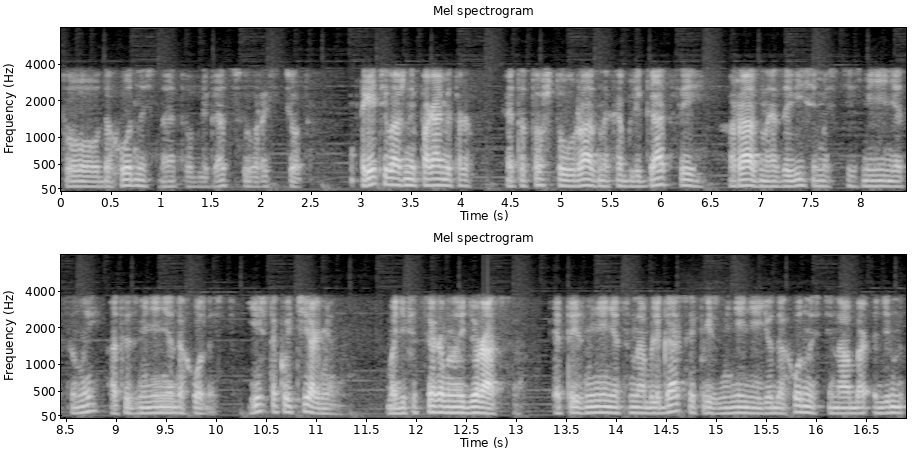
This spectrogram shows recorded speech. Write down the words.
то доходность на эту облигацию растет. Третий важный параметр – это то, что у разных облигаций разная зависимость изменения цены от изменения доходности. Есть такой термин – модифицированная дюрация. Это изменение цены облигации при изменении ее доходности на 1%.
